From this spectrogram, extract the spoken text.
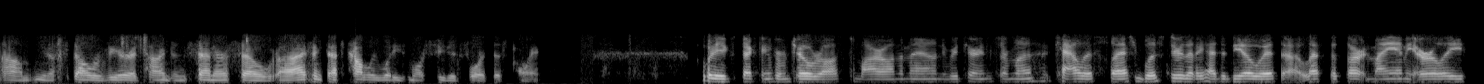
um, you know, spell Revere at times in center. So uh, I think that's probably what he's more suited for at this point. What are you expecting from Joe Ross tomorrow on the mound? He returns from a callus slash blister that he had to deal with. Uh, left the start in Miami early,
